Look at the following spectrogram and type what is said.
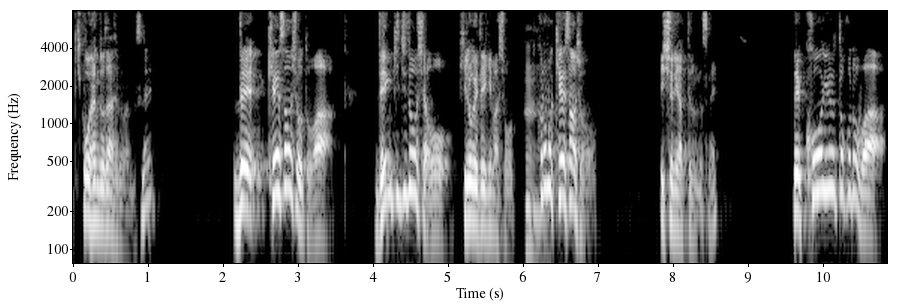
気候変動対策なんですね。で、経産省とは、電気自動車を広げていきましょう。うんこれも経産省、一緒にやってるんですね。で、こういうところは、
